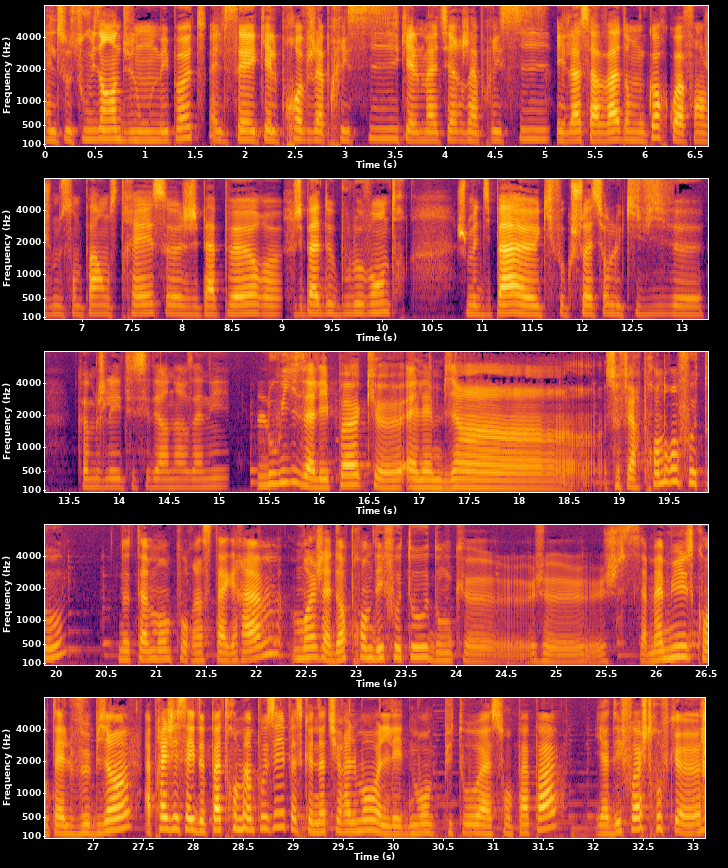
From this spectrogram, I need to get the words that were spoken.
elle se souvient du nom de mes potes. Elle sait quelle prof j'apprécie, quelle matière j'apprécie. Et là, ça va dans mon corps, quoi. Enfin, je me sens pas en stress, euh, j'ai pas peur, j'ai pas de boule au ventre. Je me dis pas qu'il faut que je sois sur le qui-vive comme je l'ai été ces dernières années. Louise, à l'époque, elle aime bien se faire prendre en photo notamment pour Instagram. Moi, j'adore prendre des photos, donc euh, ça m'amuse quand elle veut bien. Après, j'essaye de pas trop m'imposer parce que naturellement, elle les demande plutôt à son papa. Il y a des fois, je trouve que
